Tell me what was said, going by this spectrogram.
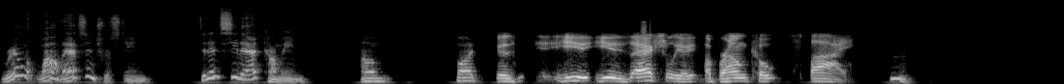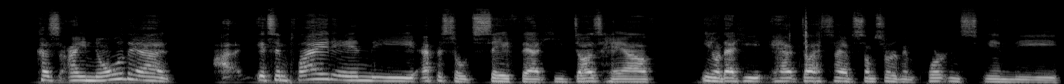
Really? Wow, that's interesting. Didn't see that coming. Um, but because he he is actually a, a brown coat spy. Because. I know that it's implied in the episode "Safe" that he does have, you know, that he does have some sort of importance in the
